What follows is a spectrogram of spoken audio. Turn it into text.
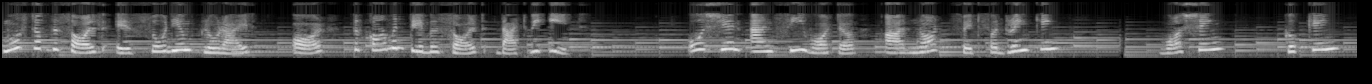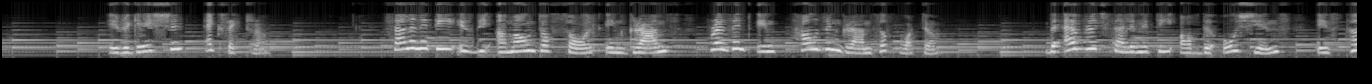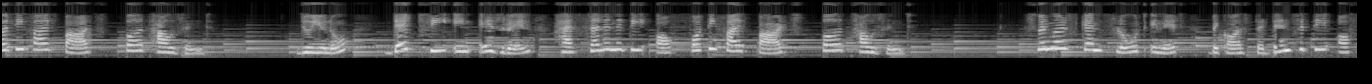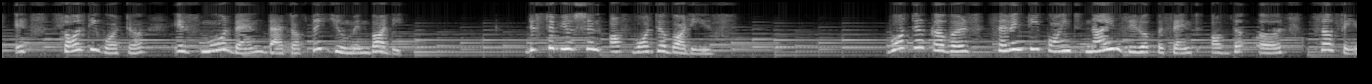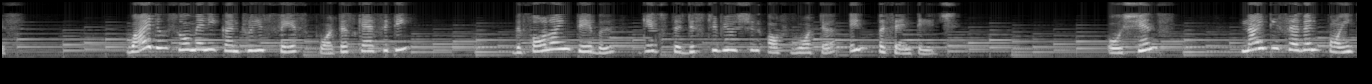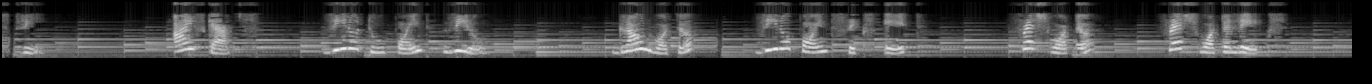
Most of the salt is sodium chloride or the common table salt that we eat. Ocean and sea water are not fit for drinking, washing, cooking, irrigation, etc. Salinity is the amount of salt in grams present in 1000 grams of water. The average salinity of the oceans is 35 parts per thousand. Do you know Dead Sea in Israel has salinity of 45 parts per thousand. Swimmers can float in it because the density of its salty water is more than that of the human body. Distribution of water bodies Water covers 70.90% of the Earth's surface. Why do so many countries face water scarcity? The following table gives the distribution of water in percentage. Oceans 97.3 Ice caps 02.0 Groundwater 0.68 Freshwater Freshwater lakes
